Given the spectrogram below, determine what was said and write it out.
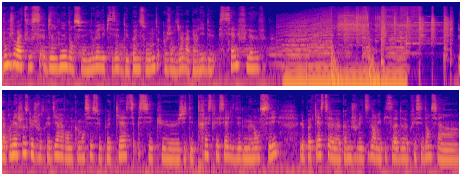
Bonjour à tous, bienvenue dans ce nouvel épisode de Bonnes Ondes. Aujourd'hui, on va parler de self-love. La première chose que je voudrais dire avant de commencer ce podcast, c'est que j'étais très stressée à l'idée de me lancer. Le podcast, euh, comme je vous l'ai dit dans l'épisode précédent, c'est un,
